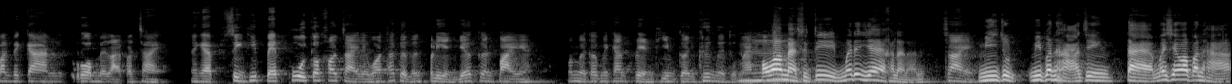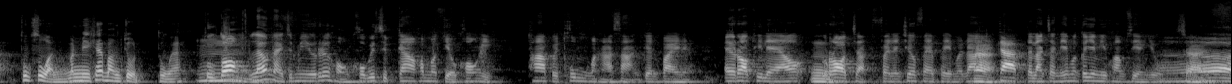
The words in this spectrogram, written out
มันเป็นการรวมหลาย ๆ ปัจจัยนะครับสิ่งที่เป๊ปพูดก็เข้าใจเลยว่าถ้าเกิดมันเปลี่ยนเยอะเกินไปเนี่ย มันเหมือนกับเป็นการเปลี่ยนทีมเกินครึ่งเลยถูกไหมอืมเพราะว่าแมนซิตี้ไม่ได้แย่ขนาดนั้น ใช่ มีจุดมีปัญหาจริง แต่ไม่ใช่ว่าปัญหาทุกส่วนมันมีแค่บางจุดถูกไหมถูกต้องแล้วไหนจะมีเรื่องของโควิด -19 เข้ามาเกี่ยวข้องอีก ถ้าไปทุ่มมหาศาลเกินไปเนี่ยไอ้รอบที่แล้วอืมรอดจาก financial fair play มาได้ อ่า ครับ แต่หลังจากนี้มันก็ยังมีความเสี่ยงอยู่ ใช่ เออ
